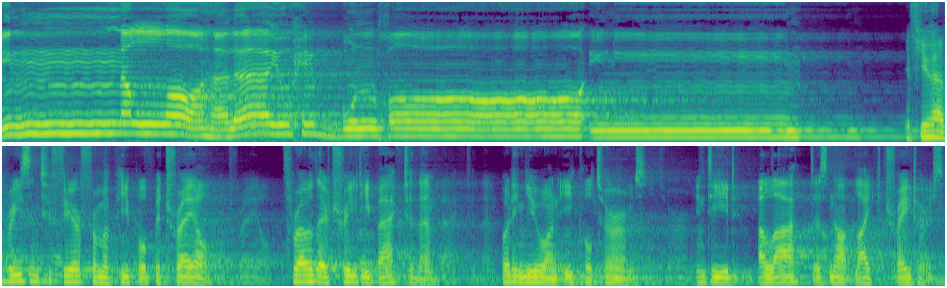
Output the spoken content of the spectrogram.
إن الله لا يحب الخائنين If you have reason to fear from a people betrayal, throw their treaty back to them, putting you on equal terms. Indeed, Allah does not like traitors.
